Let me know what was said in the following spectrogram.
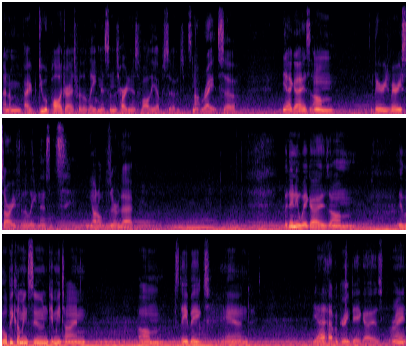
And I'm, I do apologize for the lateness and the tardiness of all the episodes. It's not right. So, yeah, guys. Um, very, very sorry for the lateness. It's y'all don't deserve that. But anyway, guys. Um, it will be coming soon. Give me time. Um, stay baked and yeah, have a great day, guys. All right.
